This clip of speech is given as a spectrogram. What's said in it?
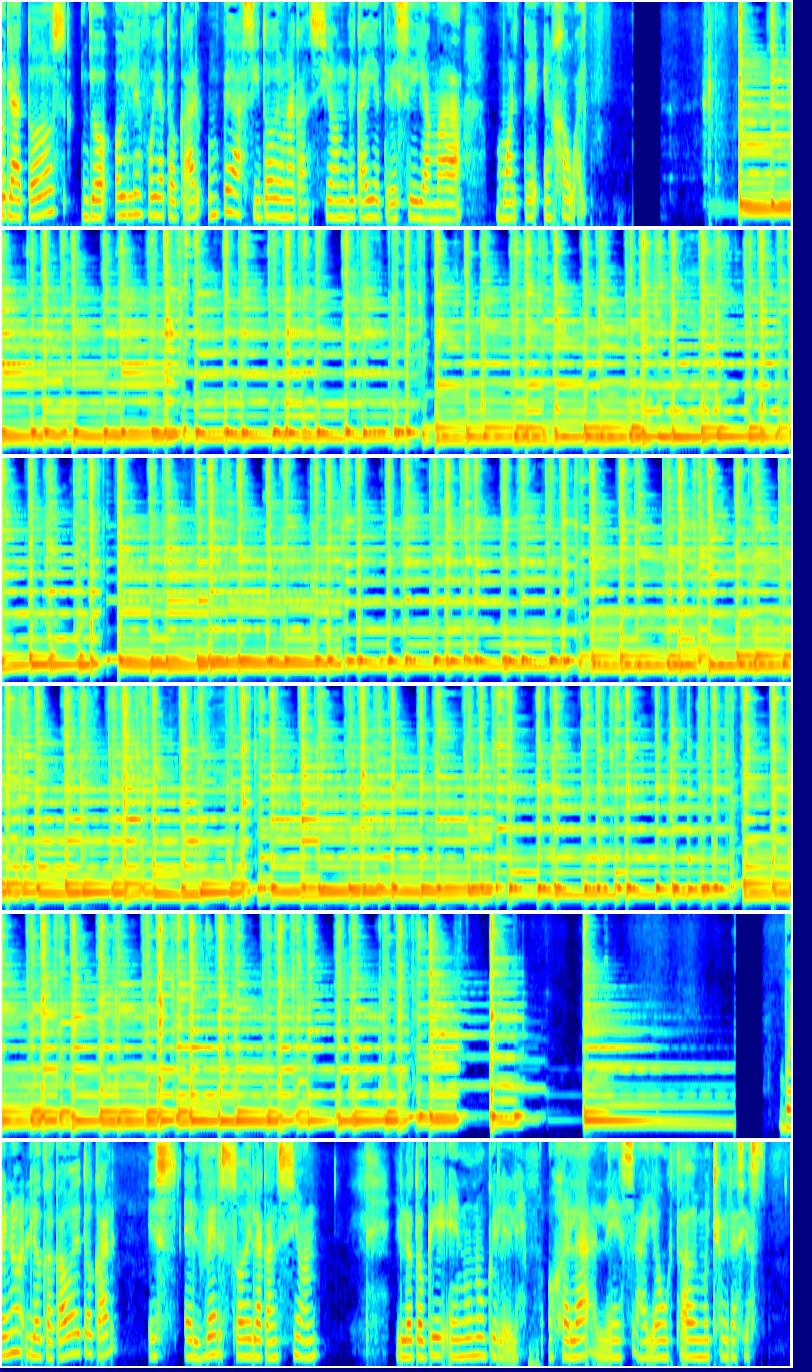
Hola a todos, yo hoy les voy a tocar un pedacito de una canción de calle 13 llamada Muerte en Hawái. Bueno, lo que acabo de tocar es el verso de la canción y lo toqué en un ukelele. Ojalá les haya gustado y muchas gracias.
